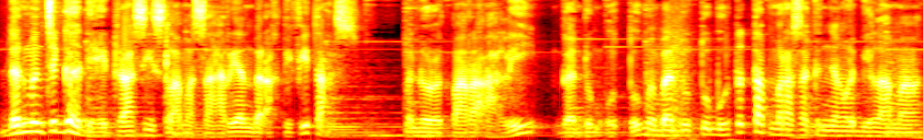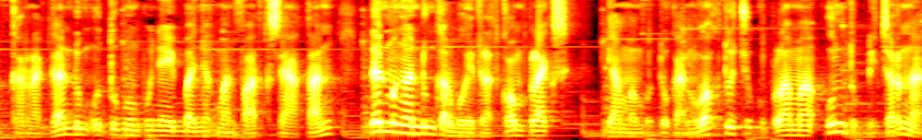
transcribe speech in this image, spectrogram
dan mencegah dehidrasi selama seharian beraktivitas. Menurut para ahli, gandum utuh membantu tubuh tetap merasa kenyang lebih lama karena gandum utuh mempunyai banyak manfaat kesehatan dan mengandung karbohidrat kompleks yang membutuhkan waktu cukup lama untuk dicerna.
